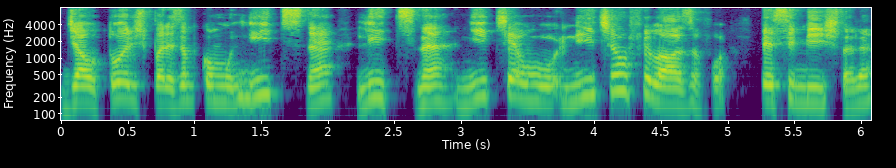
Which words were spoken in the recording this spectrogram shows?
De autores, por exemplo, como Nietzsche, né? Nietzsche, né? Nietzsche é o Nietzsche é um filósofo pessimista, né?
